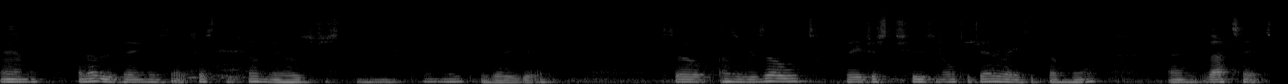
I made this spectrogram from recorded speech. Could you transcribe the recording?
And another thing is that custom thumbnails just don't make me very good. So, as a result, they just choose an auto-generated thumbnail, and that's it.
